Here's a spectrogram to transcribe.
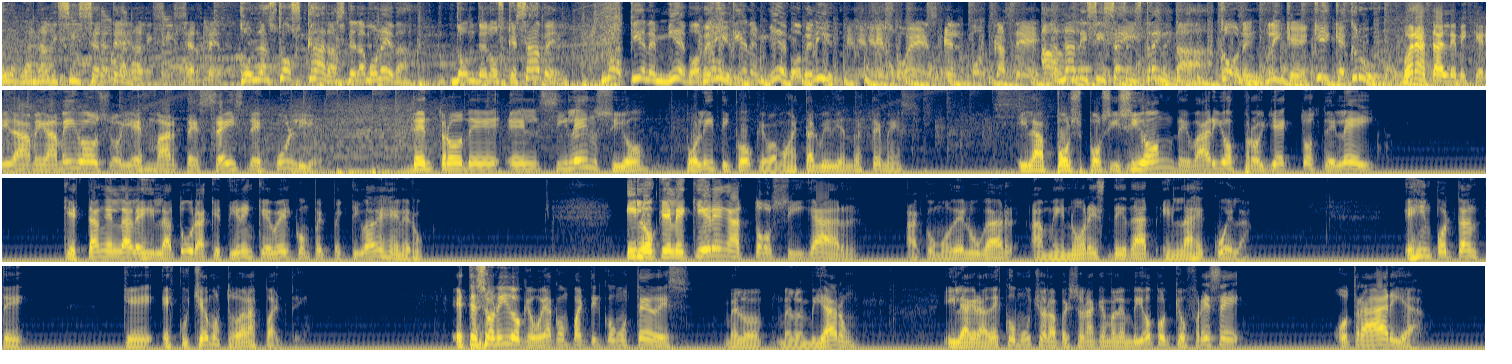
Un análisis certero, Con las dos caras de la moneda. Donde los que saben no tienen miedo a venir. tienen miedo a venir. Esto es el podcast de Análisis 630 con Enrique Quique Cruz. Buenas tardes, mis queridas amigas, amigos. Hoy es martes 6 de julio. Dentro del el silencio político que vamos a estar viviendo este mes y la posposición de varios proyectos de ley que están en la legislatura que tienen que ver con perspectiva de género y lo que le quieren atosigar a como dé lugar a menores de edad en las escuelas, es importante que escuchemos todas las partes. Este sonido que voy a compartir con ustedes me lo, me lo enviaron y le agradezco mucho a la persona que me lo envió porque ofrece otra área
